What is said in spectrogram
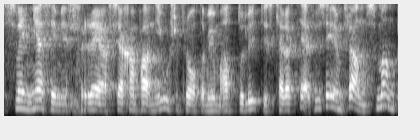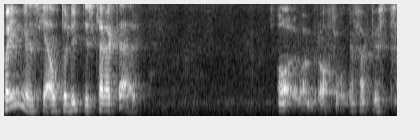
svänga sig med fräsiga champagneord så pratar vi om autolytisk karaktär. Hur säger en fransman på engelska autolytisk karaktär? Ja, det var en bra fråga faktiskt.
